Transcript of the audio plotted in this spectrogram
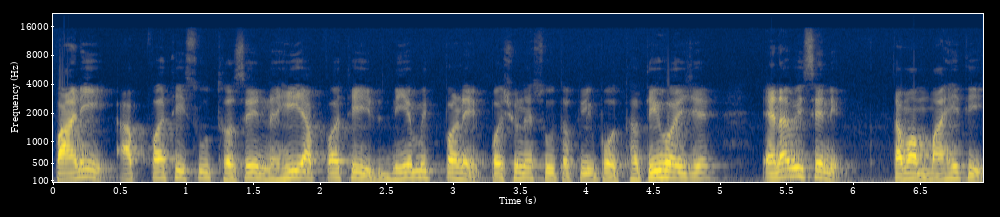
પાણી આપવાથી શું થશે? નહીં આપવાથી નિયમિતપણે પશુને શું તકલીફો થતી હોય છે? એના વિશેની તમામ માહિતી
